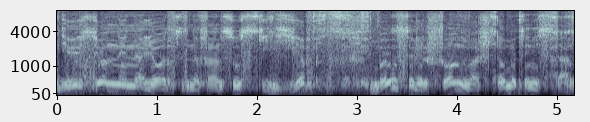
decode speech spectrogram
диверсионный налет на французский Дьеп был совершен во что бы то ни стало.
